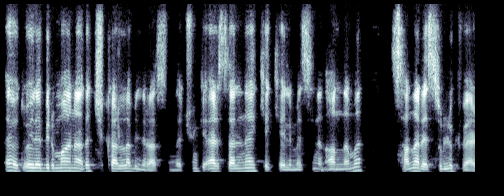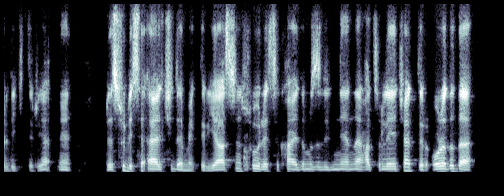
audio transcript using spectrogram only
Evet öyle bir manada çıkarılabilir aslında. Çünkü erselneke kelimesinin anlamı sana Resullük verdiktir. Yani Resul ise elçi demektir. Yasin suresi kaydımızı dinleyenler hatırlayacaktır. Orada da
